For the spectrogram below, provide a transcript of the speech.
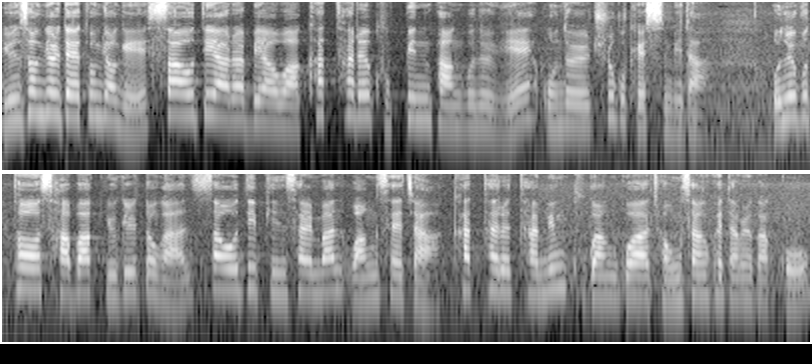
윤석열 대통령이 사우디아라비아와 카타르 국빈 방문을 위해 오늘 출국했습니다. 오늘부터 4박 6일 동안 사우디 빈살만 왕세자 카타르 타밈 국왕과 정상회담을 갖고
